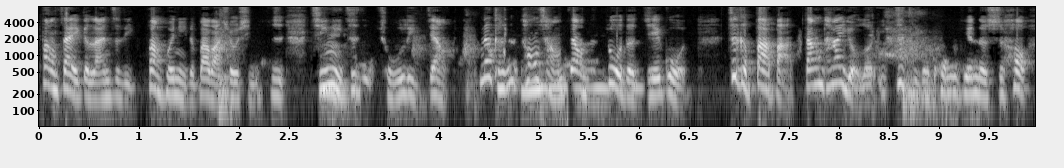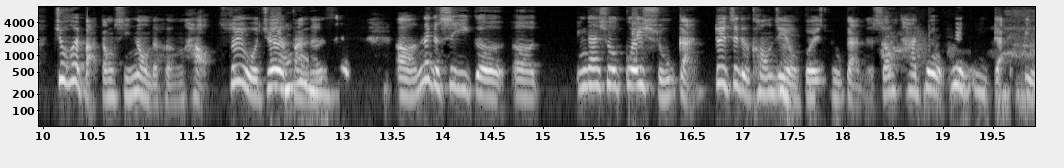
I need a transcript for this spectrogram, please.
放在一个篮子里，放回你的爸爸休息室，请你自己处理。这样，那可是通常这样子做的结果，这个爸爸当他有了自己的空间的时候，就会把东西弄得很好。所以我觉得反而是，呃，那个是一个呃。应该说归属感，对这个空间有归属感的时候，他就愿意改变。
